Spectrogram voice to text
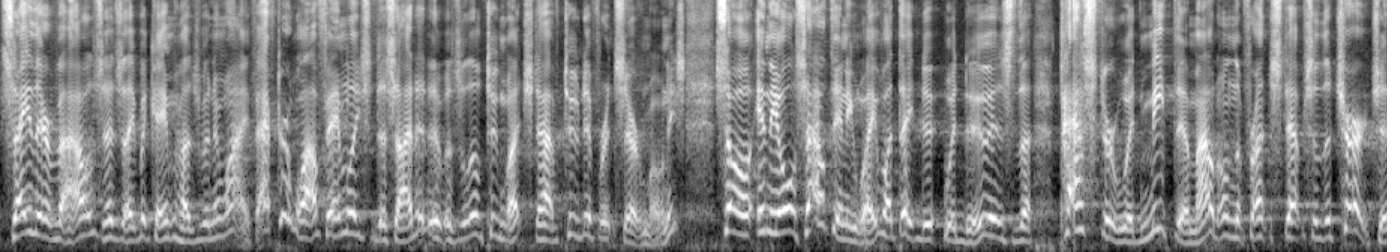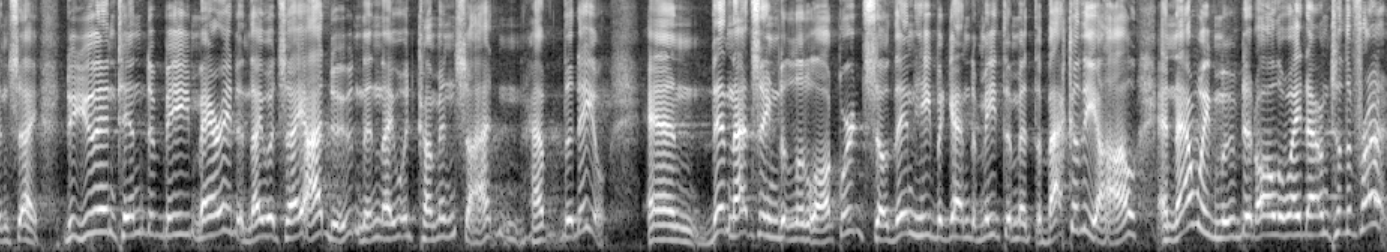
say their vows as they became husband and wife. After a while, families decided it was a little too much to have two different ceremonies. So, in the Old South anyway, what they do, would do is the pastor would meet them out on the front steps of the church and say, Do you intend to be married? And they would say, I do. And then they would come inside and have the deal. And then that seemed a little awkward. So then he began to meet them at the back of the aisle. And now we've moved it all the way down to the front.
